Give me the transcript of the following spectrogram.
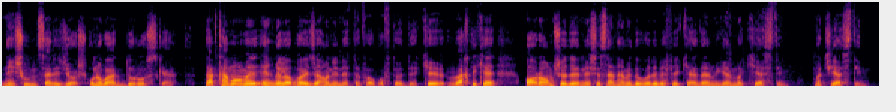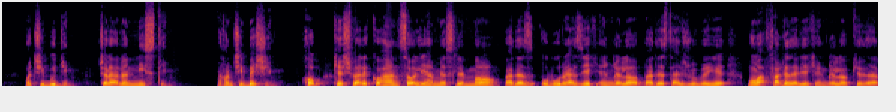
نشون سر جاش اونو باید درست کرد. در تمام انقلاب های جهان این اتفاق افتاده که وقتی که آرام شده نشستن همه دوباره به فکر کردن میگن ما کی هستیم؟ ما چی هستیم؟ ما چی بودیم؟ چرا الان نیستیم؟ می‌خوایم چی بشیم؟ خب کشور کهنسالی هم مثل ما بعد از عبور از یک انقلاب بعد از تجربه موفق در یک انقلاب که در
